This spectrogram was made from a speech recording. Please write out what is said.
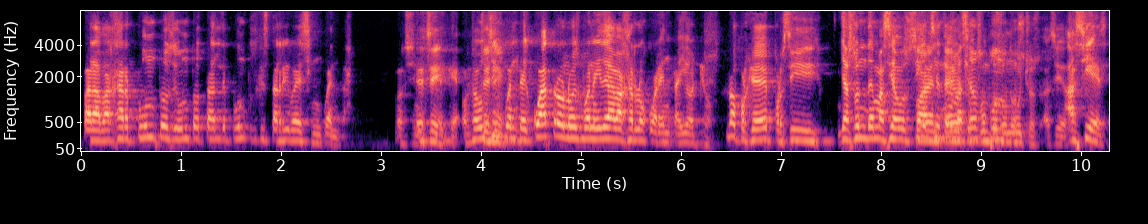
para bajar puntos de un total de puntos que está arriba de 50. O sea, un 54 no es buena idea bajarlo a 48. No, porque por sí ya son demasiados, demasiados puntos. muchos, así es. Así es.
